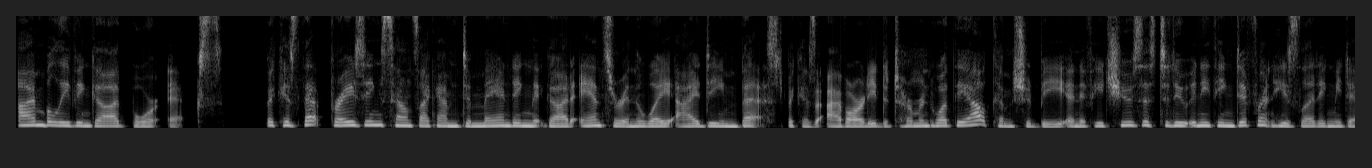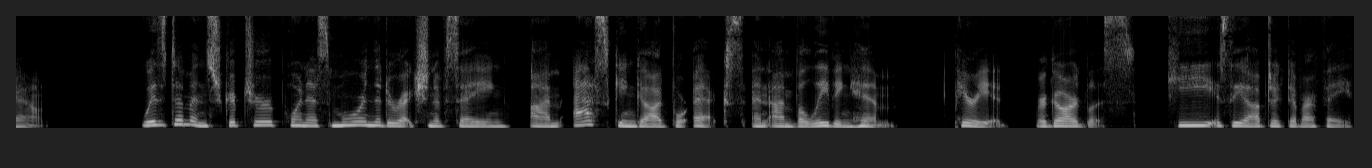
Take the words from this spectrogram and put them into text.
I'm believing God for X, because that phrasing sounds like I'm demanding that God answer in the way I deem best, because I've already determined what the outcome should be, and if He chooses to do anything different, He's letting me down. Wisdom and Scripture point us more in the direction of saying, I'm asking God for X, and I'm believing Him. Period. Regardless. He is the object of our faith.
